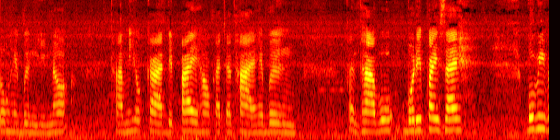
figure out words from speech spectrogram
ลงให้เบิ่งอีกเนาะ ถ้ามีโอกาสได้ไปเขาก็จะถ่ายให้เบิ่งคันถ้าบ่บ่ได้ไปไสบ่มีไป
